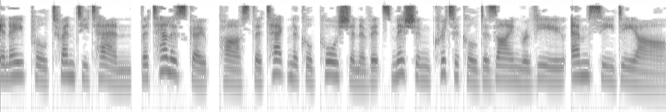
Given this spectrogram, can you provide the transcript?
In April 2010, the telescope passed the technical portion of its Mission Critical Design Review MCDR.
